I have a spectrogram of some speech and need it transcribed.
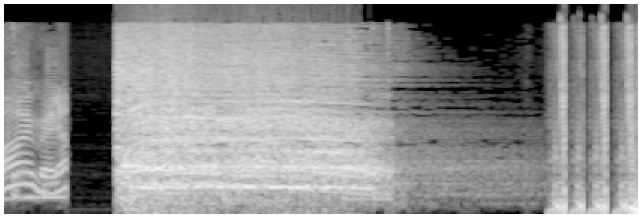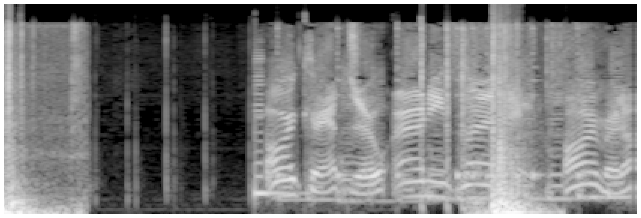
I'm in a I can't do anything. I'm in a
